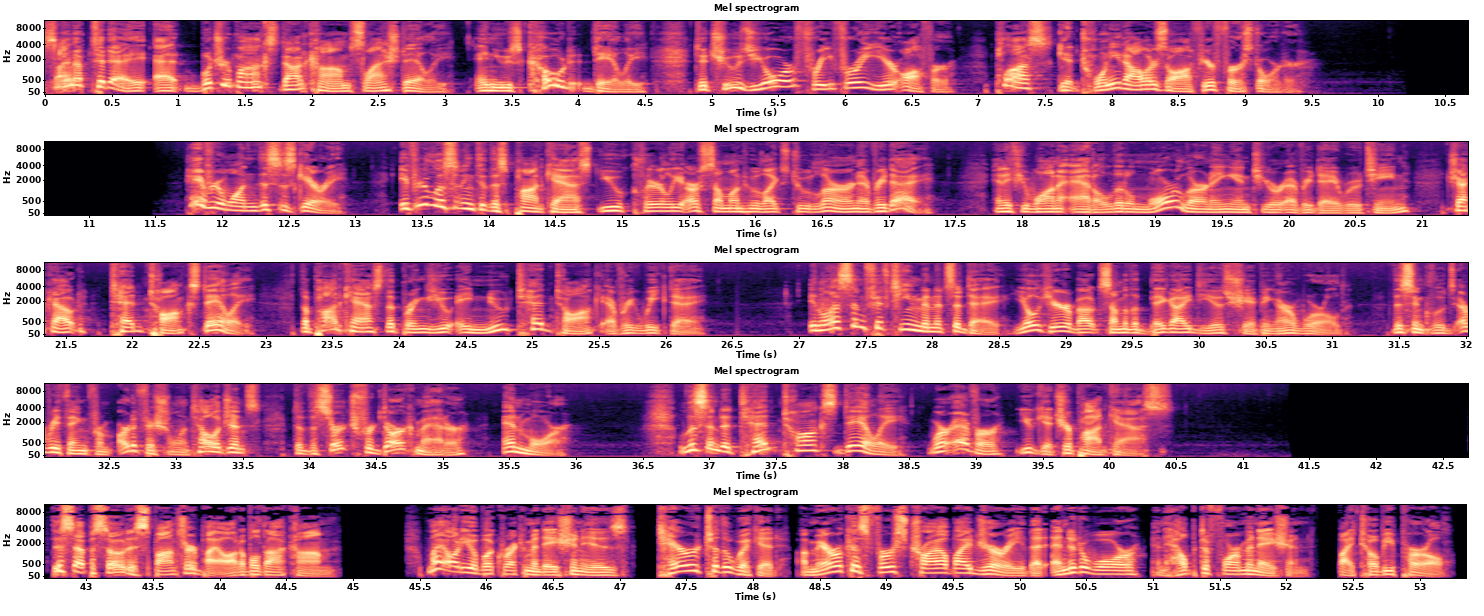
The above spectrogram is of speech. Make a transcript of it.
Sign up today at butcherbox.com slash daily and use code DAILY to choose your free for a year offer, plus get $20 off your first order. Hey everyone, this is Gary. If you're listening to this podcast, you clearly are someone who likes to learn every day. And if you want to add a little more learning into your everyday routine, check out TED Talks Daily, the podcast that brings you a new TED Talk every weekday. In less than 15 minutes a day, you'll hear about some of the big ideas shaping our world. This includes everything from artificial intelligence to the search for dark matter and more. Listen to TED Talks daily wherever you get your podcasts. This episode is sponsored by Audible.com. My audiobook recommendation is Terror to the Wicked America's First Trial by Jury That Ended a War and Helped to Form a Nation by Toby Pearl.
